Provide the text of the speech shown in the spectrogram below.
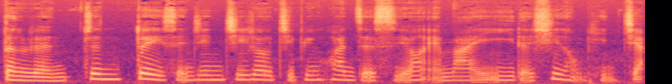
等人针对神经肌肉疾病患者使用 MIE 的系统评价，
